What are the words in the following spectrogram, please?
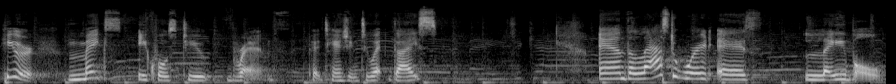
Here, makes equals to brand. Pay attention to it, guys. And the last word is label.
